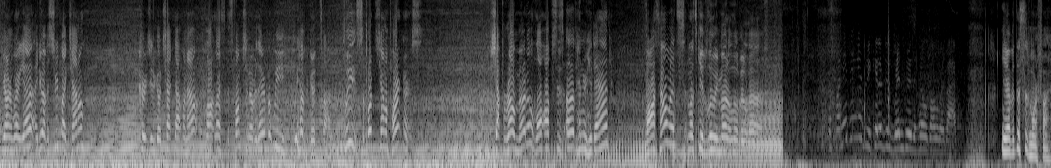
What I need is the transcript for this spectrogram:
If you aren't aware yet, I do have a street bike channel. Encourage you to go check that one out. A lot less dysfunction over there, but we we have a good time. Please support the channel partners. Chaparral Moto, law offices of Henry Haddad, Voss Helmets, and let's give Luimoto a little bit of love. The funny thing is, we could have just ridden through the hills all the way back. Yeah, but this is more fun.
